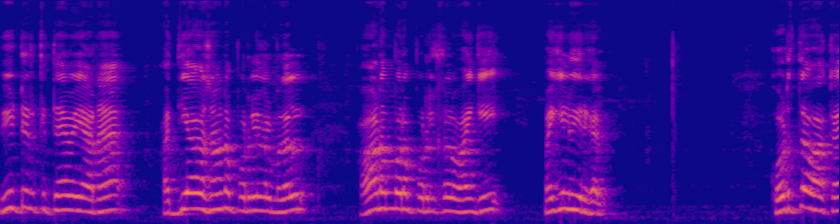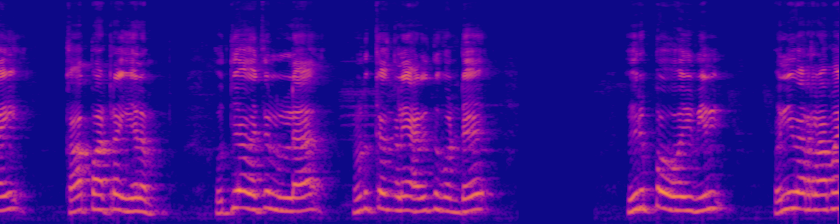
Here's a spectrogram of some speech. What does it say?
வீட்டிற்கு தேவையான அத்தியாவசியமான பொருள்கள் முதல் ஆடம்பர பொருட்கள் வாங்கி மகிழ்வீர்கள். கொடுத்த வாக்கை காப்பாற்ற இயலும். உத்தியோகத்தில் உள்ள நுணுக்கங்களை அறிந்து கொண்டு விருப்ப ஓய்வில் வெளிவரலாமா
